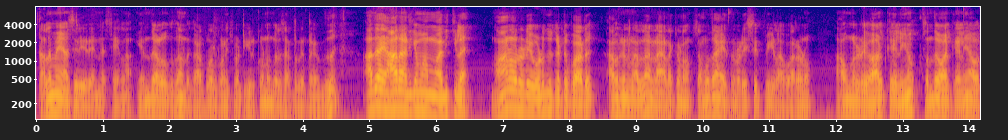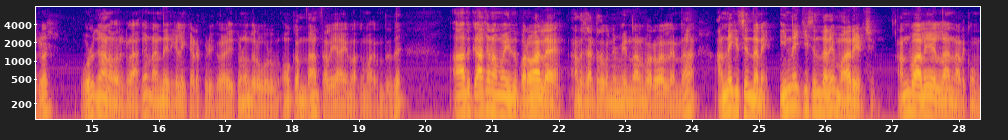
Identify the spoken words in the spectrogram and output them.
தலைமை ஆசிரியர் என்ன செய்யலாம்? எந்த அளவுக்கு தான் அந்த கார்பரல் பனிஷ்மெண்ட் இருக்கணுங்கிற சட்டத்திட்டம் இருந்தது. அதை யாரும் அதிகமாக மதிக்கலை. மாணவருடைய ஒழுங்கு கட்டுப்பாடு அவர்கள் நல்லா நடக்கணும். சமுதாயத்தினுடைய சிற்பிகளாக வரணும். அவங்களுடைய வாழ்க்கையிலையும் சொந்த வாழ்க்கையிலையும் அவர்கள் ஒழுங்கானவர்களாக நன்னெறிகளை கடைப்பிடிக்க வைக்கணுங்கிற ஒரு நோக்கம்தான் தலையாய நோக்கமாக இருந்தது. அதுக்காக நம்ம இது பரவாயில்ல. அந்த சட்டத்தை கொஞ்சம் மீறினாலும் பரவாயில்லன்னு தான் அன்னைக்கு சிந்தனை. இன்னைக்கு சிந்தனை மாறிடுச்சு. அன்பாலே எல்லாம் நடக்கும்.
